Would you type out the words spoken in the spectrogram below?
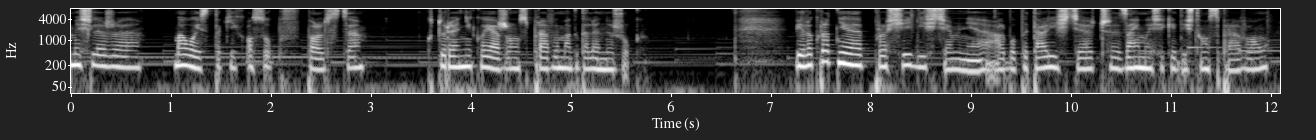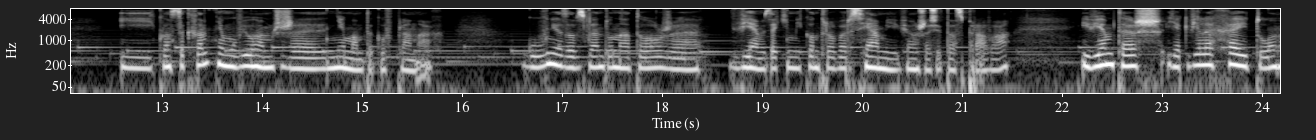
Myślę, że mało jest takich osób w Polsce, które nie kojarzą sprawy Magdaleny Żuk. Wielokrotnie prosiliście mnie albo pytaliście, czy zajmę się kiedyś tą sprawą, i konsekwentnie mówiłam, że nie mam tego w planach. Głównie ze względu na to, że wiem, z jakimi kontrowersjami wiąże się ta sprawa, i wiem też, jak wiele hejtu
